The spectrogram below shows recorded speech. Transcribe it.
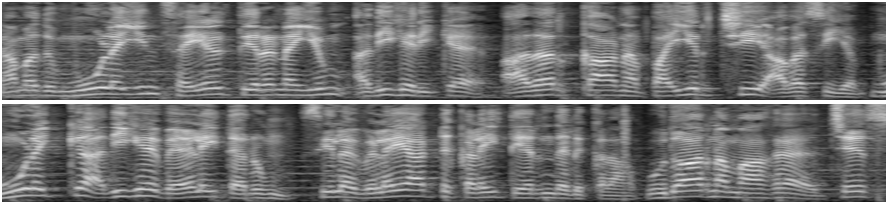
நமது மூளையின் செயல்திறனையும் அதிகரிக்க அதற்கான பயிற்சி அவசியம். மூளைக்கு அதிக வேலை தரும் சில விளையாட்டுகளை தேர்ந்தெடுக்கலாம். உதாரணமாக செஸ்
